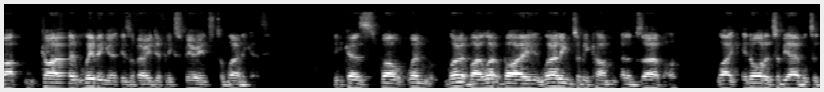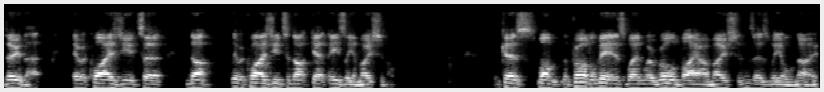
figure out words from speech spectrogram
but kind of living it is a very different experience to learning it because well when by by learning to become an observer like in order to be able to do that it requires you to not it requires you to not get easily emotional. Because well the problem is when we're ruled by our emotions as we all know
